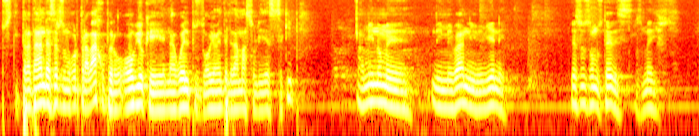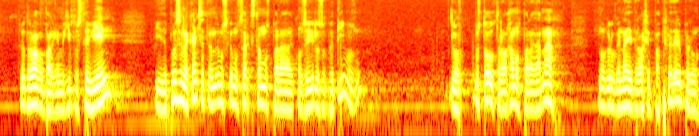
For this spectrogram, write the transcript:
pues, tratarán de hacer su mejor trabajo, pero obvio que Nahuel, pues obviamente le da más solidez a ese equipo. A mí no me, ni me va ni me viene. Esos son ustedes, los medios. Yo trabajo para que mi equipo esté bien y después en la cancha tendremos que mostrar que estamos para conseguir los objetivos, ¿no? Los, pues todos trabajamos para ganar. No creo que nadie trabaje para perder, pero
